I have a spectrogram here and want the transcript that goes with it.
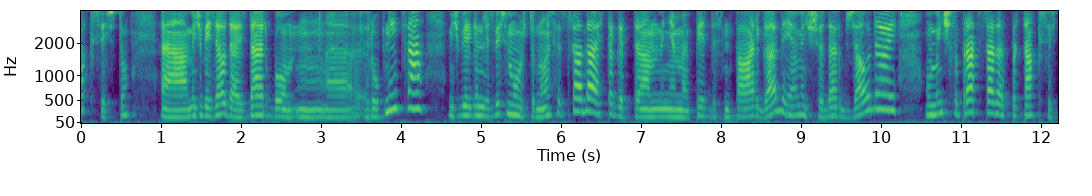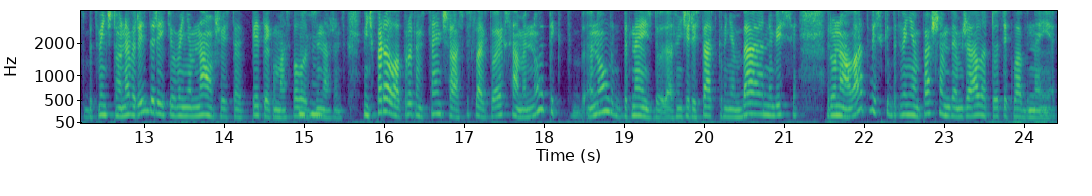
taksistu. Uh, viņš bija zaudējis darbu mm, rūpnīcā, viņš bija gandrīz visu mūžu tur nostrādājis, tagad um, viņam ir 50 pāri gadi, ja viņš šo darbu zaudēja, un viņš labprāt strādāt par taksistu, bet viņš to nevar izdarīt, jo viņam nav šīs pietiekamās valodas mm -hmm. zināšanas. Viņš paralēli, protams, cenšas visu laiku to eksāmenu notikt, nolikt, bet neizdodas. Viņš arī stāsta, ka viņam bērni visi runā latviešu, bet viņam pašam, diemžēl, ar to tik labi neiet.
